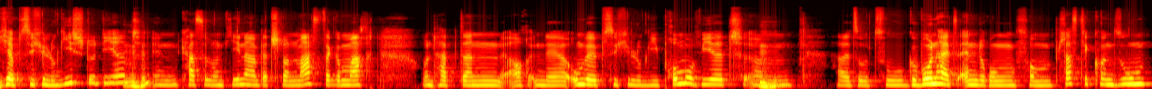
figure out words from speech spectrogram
Ich habe Psychologie studiert, mhm. in Kassel und Jena Bachelor und Master gemacht und habe dann auch in der Umweltpsychologie promoviert, ähm, mhm. also zu Gewohnheitsänderungen vom Plastikkonsum,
